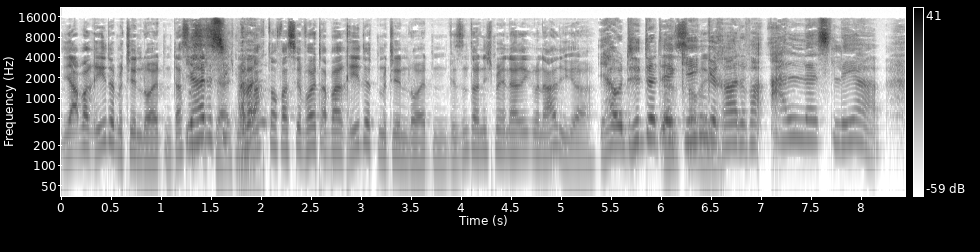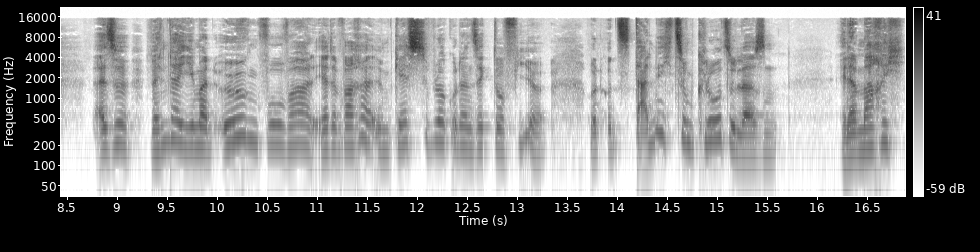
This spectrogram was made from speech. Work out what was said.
Ja, aber rede mit den Leuten. Das Ja, ist das es ja. ist- Ich meine, macht doch, was ihr wollt, aber redet mit den Leuten. Wir sind doch nicht mehr in der Regionalliga. Ja, und hinter der Ja, sorry. Gegengerade war alles leer. Also, wenn da jemand irgendwo war, ja, dann war er im Gästeblock oder in Sektor 4. Und uns dann nicht zum Klo zu lassen, ey, dann mache ich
